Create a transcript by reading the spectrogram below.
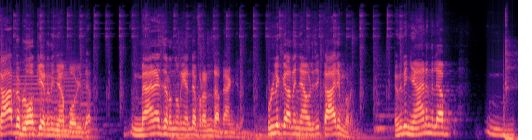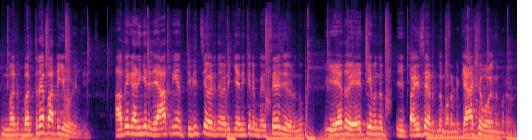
കാർഡ് ബ്ലോക്ക് ചെയ്യണമെന്ന് ഞാൻ പോയില്ല. മാനേജർ എന്ന് പറഞ്ഞാൽ എന്റെ ഫ്രണ്ടാണ് ബാങ്കിൽ. പുള്ളിക്കാരനെ ഞാൻ വിളിച്ച് കാര്യം പറഞ്ഞു. എന്നിട്ട് ഞാൻ ഇന്നലെ ബർത്ത്ഡേ പാർട്ടിക്ക് പോയില്ലേ? അത് കഴിഞ്ഞിട്ട് രാത്രി ഞാൻ തിരിച്ചു വരുന്നവർക്ക് എനിക്കൊരു മെസ്സേജ് വരുന്നു. ഏതോ എ ടി എം ഈ പൈസ എടുത്തെന്ന് പറഞ്ഞു ക്യാഷ് പോയെന്ന് പറഞ്ഞു.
